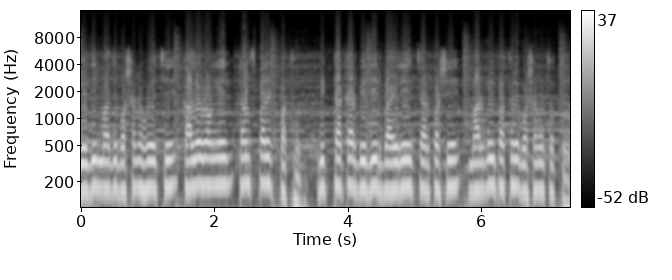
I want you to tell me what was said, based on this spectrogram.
বেদির মাঝে বসানো হয়েছে কালো রঙের ট্রান্সপারেন্ট পাথর। বৃত্তাকার বেদির বাইরে চারপাশে মার্বেল পাথরে বসানো চত্বর।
